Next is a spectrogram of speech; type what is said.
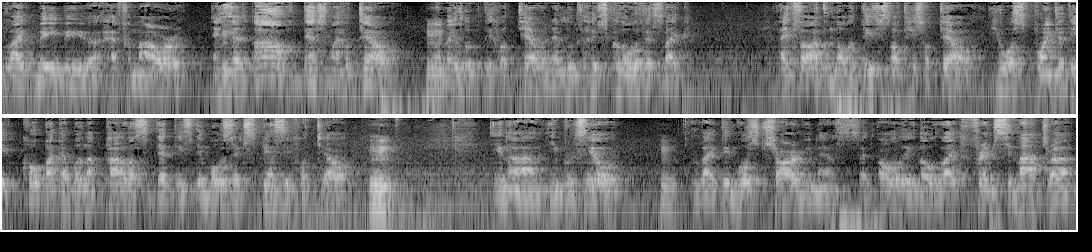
like maybe uh, half an hour and said, oh, that's my hotel. When I looked at the hotel and I looked at his clothes, it's like, I thought, no, this is not his hotel. He was pointed at the Copacabana Palace, that is the most expensive hotel in uh, in Brazil, like the most charming. And said, oh, you know, like Frank Sinatra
